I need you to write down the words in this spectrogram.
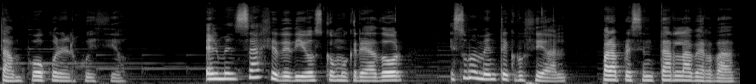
tampoco en el juicio. El mensaje de Dios como creador es sumamente crucial para presentar la verdad,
